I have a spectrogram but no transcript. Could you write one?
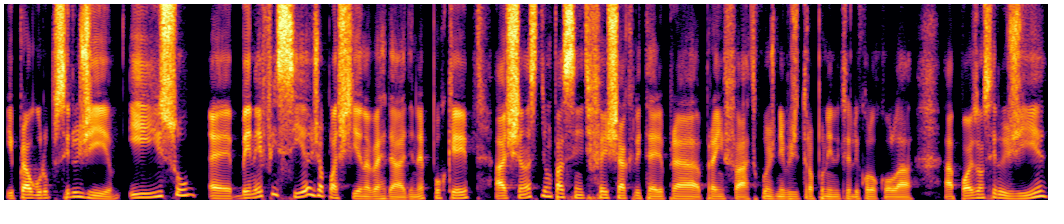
e para o grupo cirurgia. E isso é, beneficia a angioplastia, na verdade, né? Porque a chance de um paciente fechar critério para infarto com os níveis de troponina que ele colocou lá após uma cirurgia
